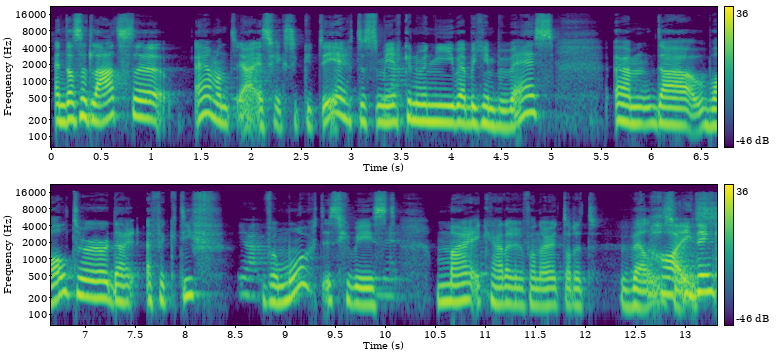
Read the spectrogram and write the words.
En dat is het laatste... Hè, want ja, hij is geëxecuteerd. Dus meer kunnen we niet... We hebben geen bewijs ehm, dat Walter daar effectief vermoord is geweest. Maar ik ga ervan uit dat het wel zo is. ik denk,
